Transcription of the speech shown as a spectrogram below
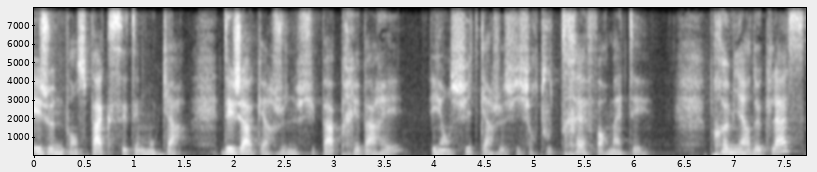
Et je ne pense pas que c'était mon cas. Déjà car je ne suis pas préparée, et ensuite car je suis surtout très formatée. Première de classe,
